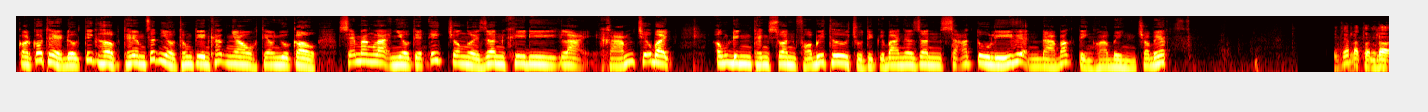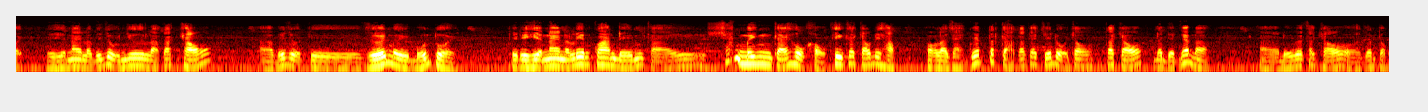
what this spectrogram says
còn có thể được tích hợp thêm rất nhiều thông tin khác nhau theo nhu cầu, sẽ mang lại nhiều tiện ích cho người dân khi đi lại khám chữa bệnh. Ông Đinh Thanh Xuân, Phó Bí thư Chủ tịch Ủy ban nhân dân xã Tu Lý, huyện Đà Bắc, tỉnh Hòa Bình cho biết rất là thuận lợi. Thì hiện nay là ví dụ như là các cháu à, ví dụ từ dưới 14 tuổi thì, thì hiện nay là liên quan đến cái xác minh cái hộ khẩu khi các cháu đi học hoặc là giải quyết tất cả các cái chế độ cho các cháu. Đặc biệt nhất là à, đối với các cháu ở dân tộc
